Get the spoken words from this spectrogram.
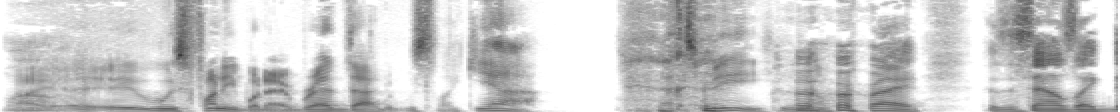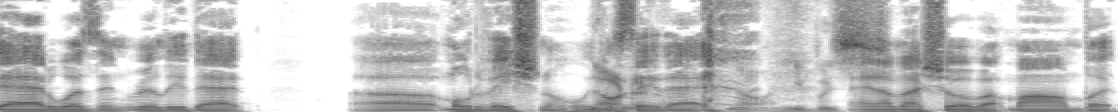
wow. I, it was funny when I read that, it was like, yeah, that's me. You know? right. Because it sounds like dad wasn't really that uh, motivational when no, you no, say that. No, he was. and I'm not sure about mom, but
